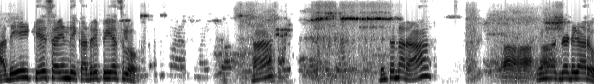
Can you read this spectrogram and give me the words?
అది కేసు అయింది కదిరి పిఎస్లో? వింటున్నారా. శ్రీనివాస్ రెడ్డి గారు.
